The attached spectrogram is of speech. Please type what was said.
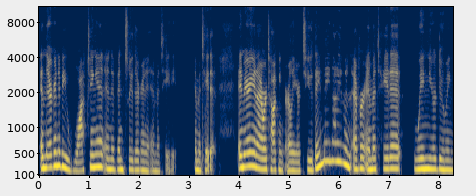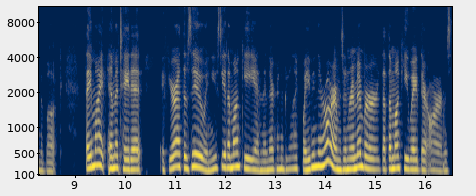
and they're going to be watching it and eventually they're going to imitate it, imitate it. And Mary and I were talking earlier too. They may not even ever imitate it when you're doing the book. They might imitate it if you're at the zoo and you see the monkey and then they're going to be like waving their arms and remember that the monkey waved their arms.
